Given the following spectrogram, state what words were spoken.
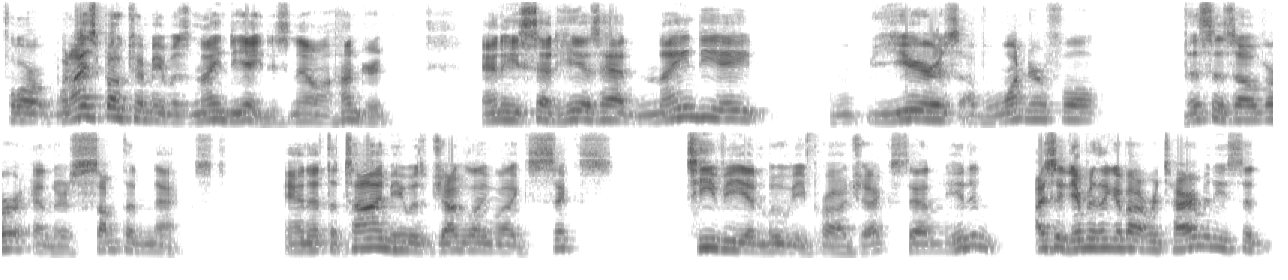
for when I spoke to him, he was 98. He's now 100. And he said he has had 98 years of wonderful, this is over and there's something next. And at the time, he was juggling like six TV and movie projects. And he didn't, I said, you ever think about retirement? He said,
